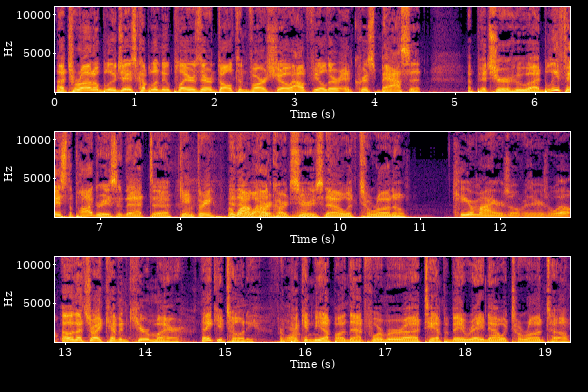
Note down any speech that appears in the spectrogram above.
Uh, Toronto Blue Jays, couple of new players there: Dalton Varsho, outfielder, and Chris Bassitt, a pitcher who I believe faced the Padres in that uh, Game three, the in that wild wild card. card Yeah. series. Now with Toronto. Kiermaier's over there as well. Oh, that's right, Kevin Kiermaier. Thank you, Tony, for Yeah. picking me up on that. Former uh, Tampa Bay Ray, now with Toronto.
